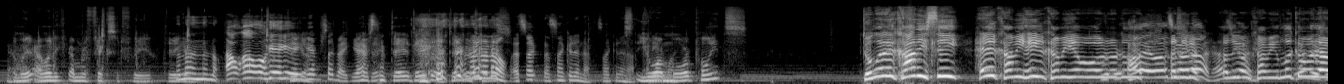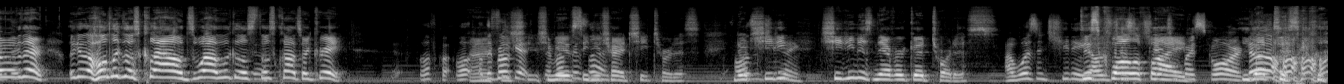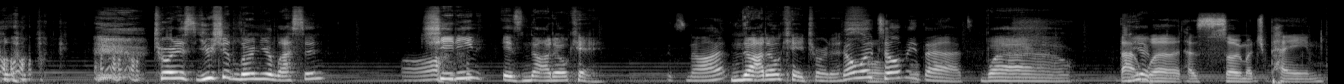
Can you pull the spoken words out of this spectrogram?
No, I'm gonna, I'm gonna, I'm gonna fix it for you. There you no, go. no, no. Ow, ow, okay, okay, you you have step back. You have to There, there, there you go. There you No, go. no, no, no. That's not, that's not good enough. That's not good enough. You want more points? Don't let Okami see. Hey, Okami. Hey, Okami. Hey, whoa, whoa, whoa. Hi, what's How's it going going? How's How's it going? Okami? Look over there, over there. Look at the oh, look at those clouds. Wow, look at those. Those clouds are great. Left Well, Uh, they broke she, it. She They may have the seen you try to cheat, Tortoise. You I know, cheating, cheating. cheating is never good, Tortoise. I wasn't cheating. I was just Disqualified. changing my score. You no. got disqualified. Tortoise, you should learn your lesson. Oh, Cheating is not okay. It's not. Not okay, Tortoise. No one Oh. told me that. Wow. That Yeah. word has so much pain.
